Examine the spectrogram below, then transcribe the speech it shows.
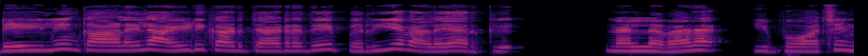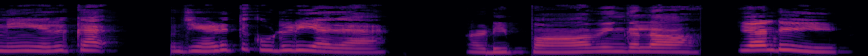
டெய்லியும் காலையில ஐடி கார்டு தேடுறதே பெரிய வேலையா இருக்கு. நல்ல வேலை. இப்போ வச்சு நீ இருக்க. கொஞ்சம் எடுத்து குடுடி அத. அடி பாவிங்களா. ஏண்டி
